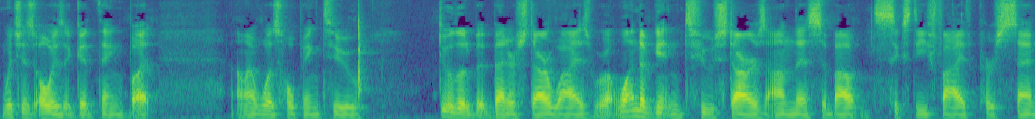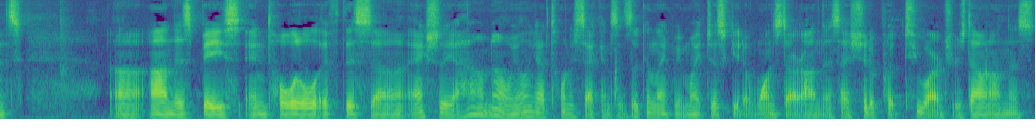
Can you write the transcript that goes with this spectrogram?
which is always a good thing. But um, I was hoping to do a little bit better star wise. We'll, we'll end up getting two stars on this, about 65% uh, on this base in total. If this, uh, actually, I don't know, we only got 20 seconds. It's looking like we might just get a one star on this. I should have put two archers down on this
